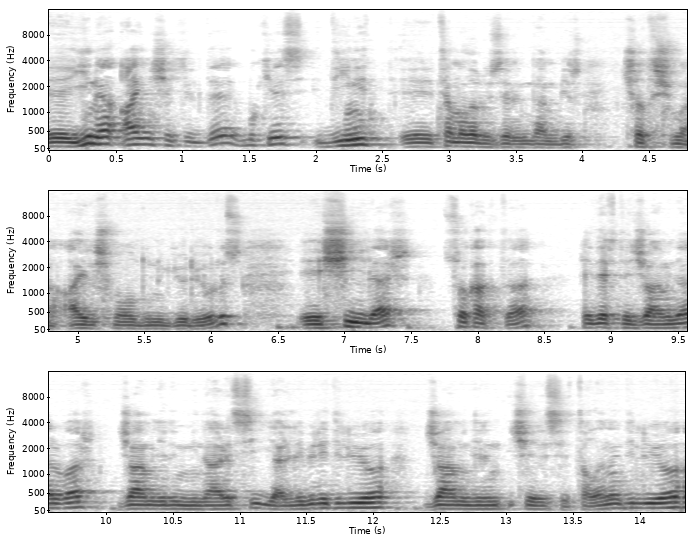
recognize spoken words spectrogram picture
e, yine aynı şekilde bu kez dini e, temalar üzerinden bir çatışma, ayrışma olduğunu görüyoruz. E, Şiiler sokakta, hedefte camiler var. Camilerin minaresi yerle bir ediliyor. Camilerin içerisi talan ediliyor.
